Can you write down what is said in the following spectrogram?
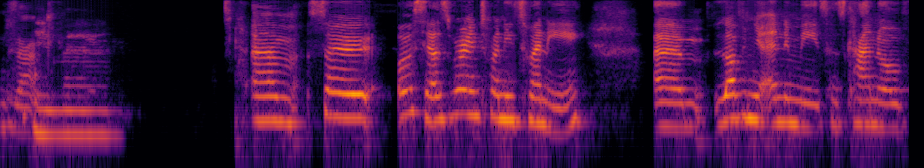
Exactly. Amen. Um, so obviously, as we're in 2020, um, loving your enemies has kind of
